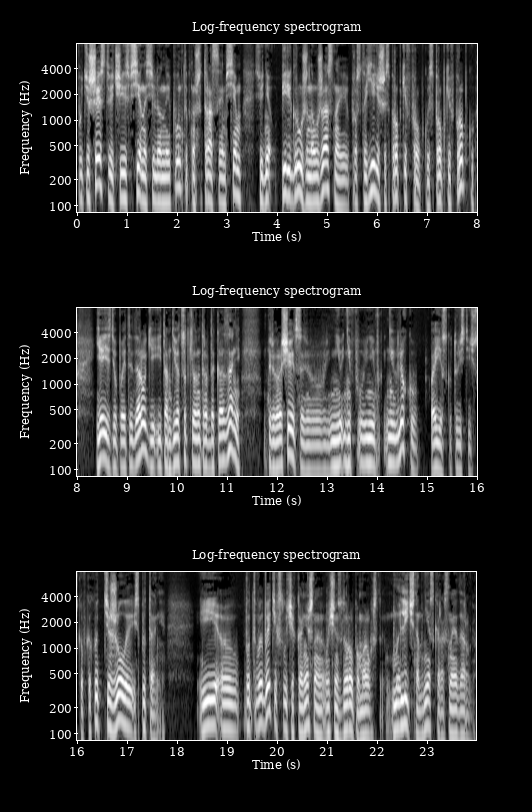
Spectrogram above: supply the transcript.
путешествие через все населенные пункты, потому что трасса М7 сегодня перегружена ужасно, и просто едешь из пробки в пробку, из пробки в пробку. Я ездил по этой дороге, и там 900 километров до Казани превращается не, не, в, не, не в легкую поездку туристическую, в какое-то тяжелое испытание. И э, вот в, этих случаях, конечно, очень здорово поможет мы, лично мне скоростная дорога.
